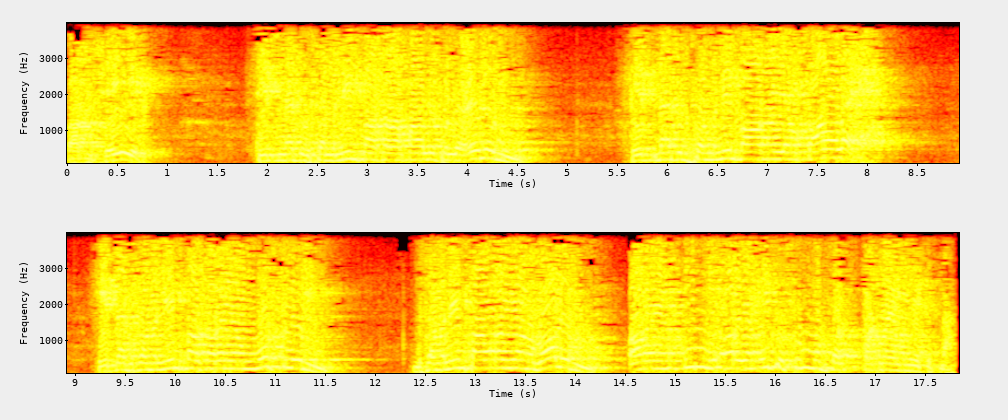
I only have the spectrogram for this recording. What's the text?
seorang syekh. Fitnah itu bisa menimpa seorang talibul ilm. Fitnah itu bisa menimpa orang yang saleh. Fitnah bisa menimpa seorang yang muslim. Bisa menimpa orang yang zalim orang yang ini, orang yang itu semua terkena yang namanya fitnah.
